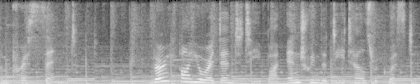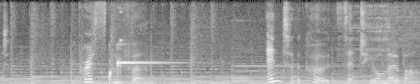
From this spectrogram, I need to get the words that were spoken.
and press Send. Verify your identity by entering the details requested. Press Confirm. Enter the code sent to your mobile.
